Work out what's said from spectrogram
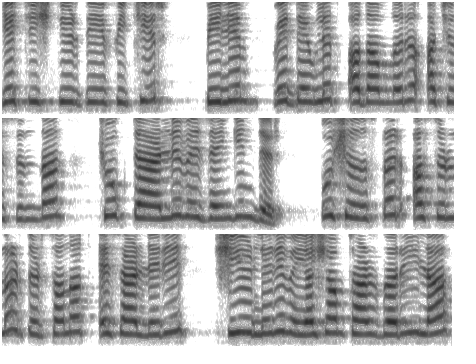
yetiştirdiği fikir, bilim ve devlet adamları açısından çok değerli ve zengindir. Bu şahıslar asırlardır sanat eserleri, şiirleri ve yaşam tarzlarıyla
